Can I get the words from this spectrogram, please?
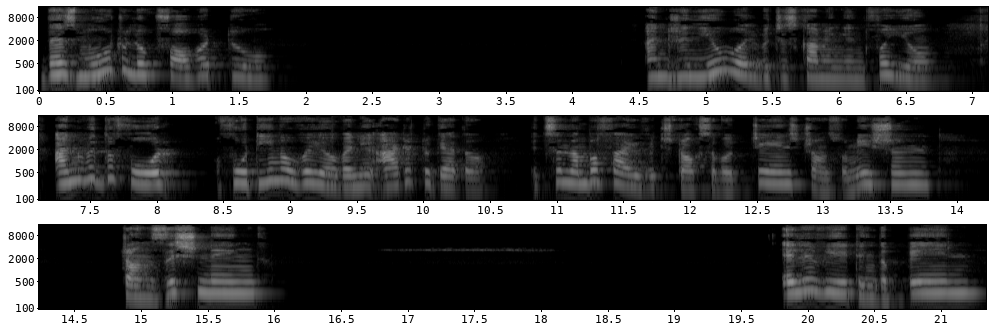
There's more to look forward to and renewal which is coming in for you. And with the four, 14 over here, when you add it together, it's a number 5 which talks about change, transformation, transitioning, alleviating the pain.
